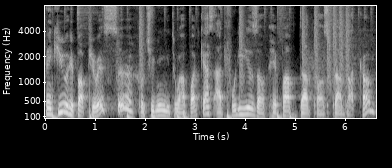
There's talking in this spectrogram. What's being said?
Thank you, hip hop purists, uh, for tuning into our podcast at 40 years of hip hop.buzzsprout.com.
